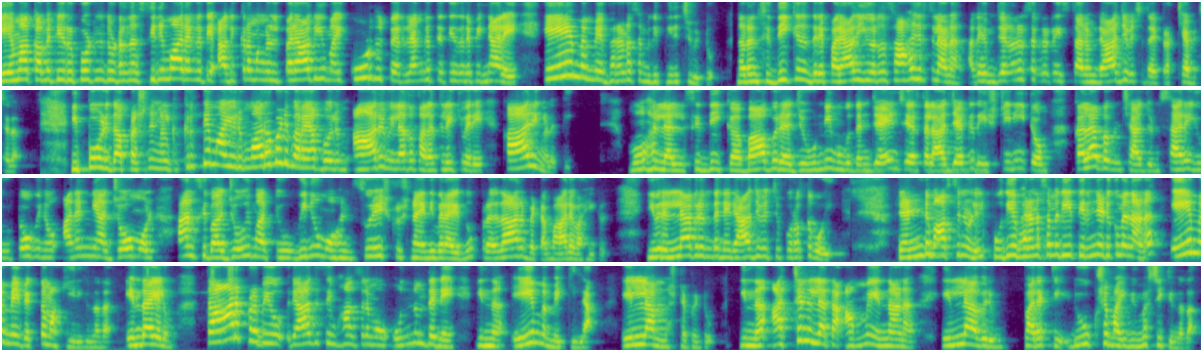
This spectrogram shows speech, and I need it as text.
ഹേമ കമ്മിറ്റി റിപ്പോർട്ടിനെ തുടർന്ന് സിനിമാ രംഗത്തെ അതിക്രമങ്ങളിൽ പരാതിയുമായി കൂടുതൽ പേർ രംഗത്തെത്തിയതിന് പിന്നാലെ എ എം എം എ ഭരണസമിതി പിരിച്ചുവിട്ടു. നടൻ സിദ്ദീഖിനെതിരെ പരാതി ഉയർന്ന സാഹചര്യത്തിലാണ് അദ്ദേഹം ജനറൽ സെക്രട്ടറി സ്ഥാനം രാജിവെച്ചതായി പ്രഖ്യാപിച്ചത്. ഇപ്പോഴിതാ പ്രശ്നങ്ങൾക്ക് കൃത്യമായ ഒരു മറുപടി പറയാൻ പോലും ആരുമില്ലാത്ത തലത്തിലേക്ക് വരെ കാര്യങ്ങളെത്തി. മോഹൻലാൽ സിദ്ദീഖ് ബാബുരാജ് ഉണ്ണി മുകുന്ദൻ ജയൻ ചേർത്തല ജഗദീഷ് ടിനി ടോം കലാഭവൻ ഷാജുൻ സരയു ടോവിനോ അനന്യ ജോമോൾ ആൻസിബ ജോയ് മാത്യു വിനു മോഹൻ സുരേഷ് കൃഷ്ണ എന്നിവരായിരുന്നു പ്രധാനപ്പെട്ട ഭാരവാഹികൾ. ഇവരെല്ലാവരും തന്നെ രാജിവെച്ച് പുറത്തുപോയി. രണ്ട് മാസത്തിനുള്ളിൽ പുതിയ ഭരണസമിതിയെ തിരഞ്ഞെടുക്കുമെന്നാണ് എ എം എം എ വ്യക്തമാക്കിയിരിക്കുന്നത്. എന്തായാലും താരപ്രഭയോ രാജസിംഹാസനമോ ഒന്നും തന്നെ ഇന്ന് എ എം എം എക്കില്ല. എല്ലാം നഷ്ടപ്പെട്ടു. ഇന്ന് അച്ഛനില്ലാത്ത അമ്മ എന്നാണ് എല്ലാവരും പരക്കെ രൂക്ഷമായി വിമർശിക്കുന്നത്.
